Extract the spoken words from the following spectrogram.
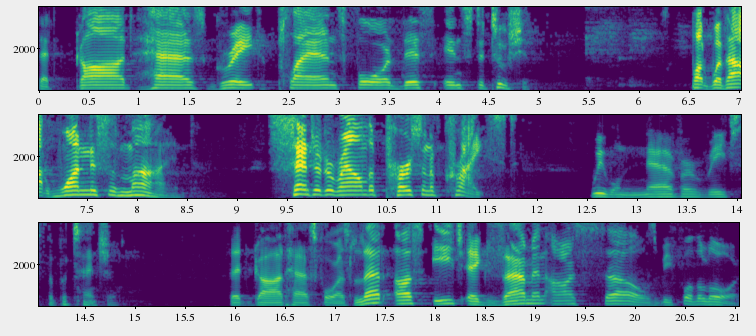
that God has great plans for this institution. But without oneness of mind, centered around the person of Christ, we will never reach the potential that God has for us. Let us each examine ourselves before the Lord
